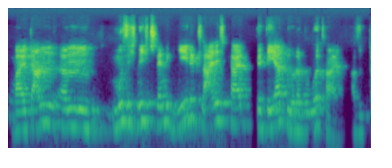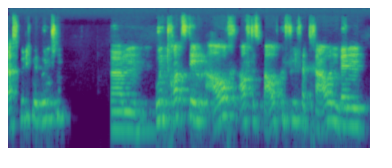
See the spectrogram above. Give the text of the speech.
weil dann ähm, muss ich nicht ständig jede Kleinigkeit bewerten oder beurteilen. Also das würde ich mir wünschen. Ähm, und trotzdem auch auf das Bauchgefühl vertrauen, wenn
